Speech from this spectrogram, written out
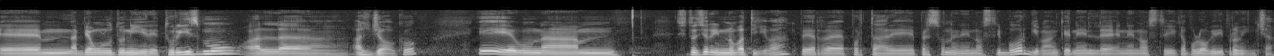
eh, abbiamo voluto unire turismo al, al gioco e una um, situazione innovativa per portare persone nei nostri borghi ma anche nel, nei nostri capoluoghi di provincia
